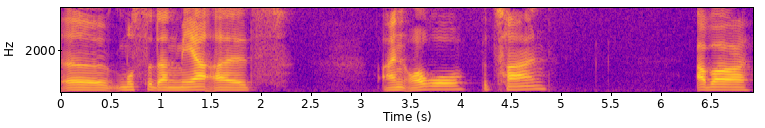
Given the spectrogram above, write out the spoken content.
äh, musste dann mehr als 1 Euro bezahlen. Aber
